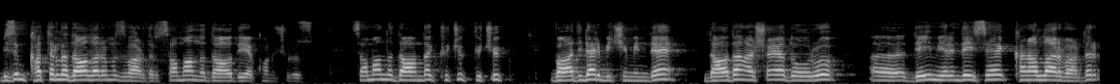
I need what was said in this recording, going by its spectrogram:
Bizim Katırlı dağlarımız vardır. Samanlı Dağı diye konuşuruz. Samanlı Dağı'nda küçük küçük vadiler biçiminde dağdan aşağıya doğru e, deyim yerindeyse kanallar vardır.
